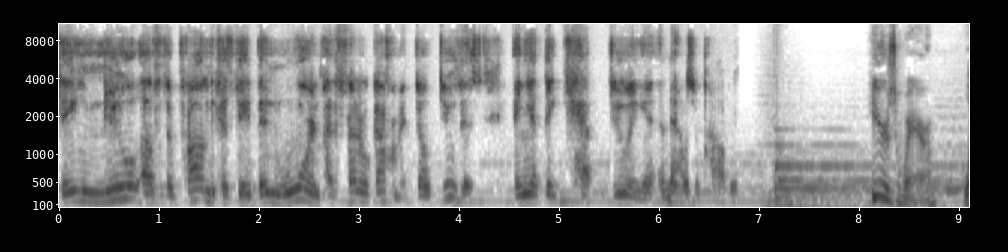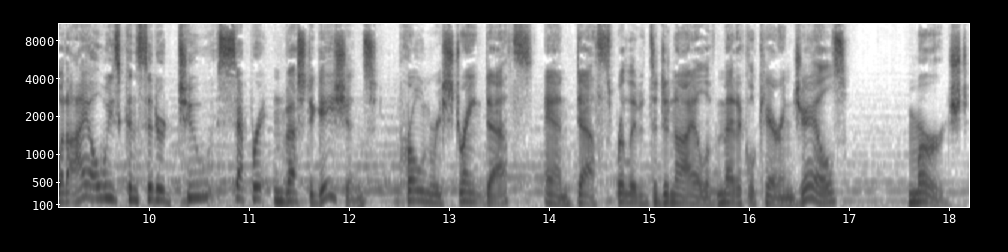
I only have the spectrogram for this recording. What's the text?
They knew of the problem because they'd been warned by the federal government, don't do this, and yet they kept doing it, and that was a problem. Here's where what I always considered two separate investigations prone restraint deaths and deaths related to denial of medical care in jails merged.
